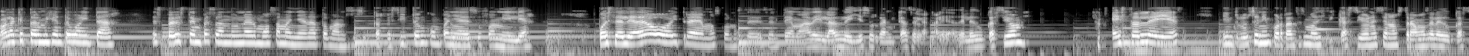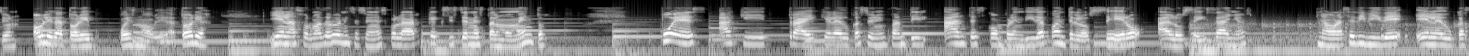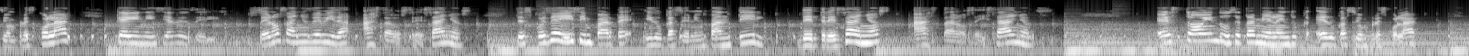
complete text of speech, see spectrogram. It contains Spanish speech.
Hola, ¿qué tal mi gente bonita? Espero estén pasando una hermosa mañana tomándose su cafecito en compañía de su familia. Pues el día de hoy traemos con ustedes el tema de las leyes orgánicas de la calidad de la educación. Estas leyes introducen importantes modificaciones en los tramos de la educación obligatoria y pues no obligatoria y en las formas de organización escolar que existen hasta el momento. Pues aquí trae que la educación infantil antes comprendida entre los 0 a los 6 años, ahora se divide en la educación preescolar, que inicia desde los 0 años de vida hasta los 3 años. Después de ahí se imparte educación infantil, de 3 años hasta los 6 años. Esto induce también la educación preescolar.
